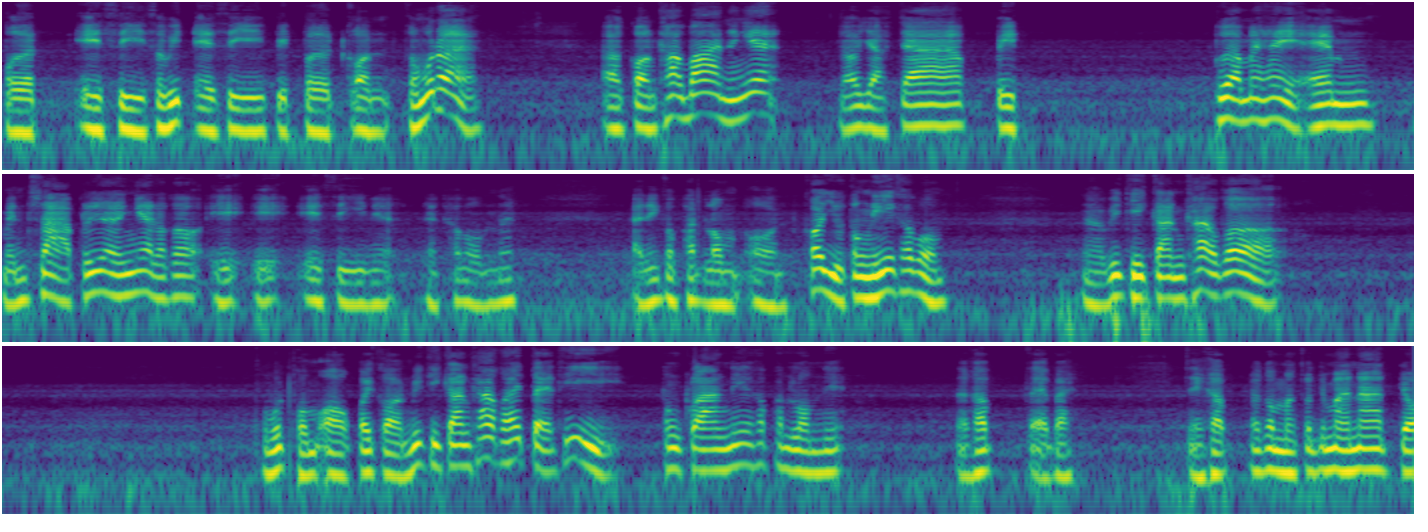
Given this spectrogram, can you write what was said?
เปิด AC สวิตช์ AC ปิดเปิดก่อน สมมติว่าก่อนเข้าบ้านอย่างเงี้ย เราอยากจะปิด เพื่อไม่ให้แอมเหม็นสาบหรืออะไรเงี้ยแล้วก็ A A AC เนี่ยนะครับผมนะ อันนี้ก็พัดลมอ่อน ก็อยู่ตรงนี้ครับผมวิธีการเข้าก็ สมมติผมออกไปก่อนวิธีการเข้าก็ให้แตะที่ตรงกลางนี่ครับพัดลมนี่นะครับ แตะไปนะครับ แล้วก็มันก็จะมาหน้าจอ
